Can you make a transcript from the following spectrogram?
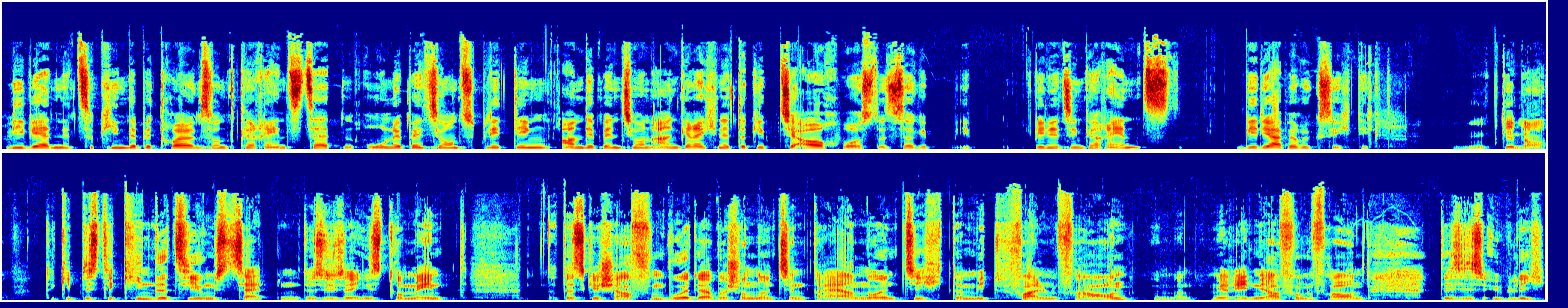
Wie werden jetzt so Kinderbetreuungs- und Karenzzeiten ohne Pensionssplitting an die Pension angerechnet? Da gibt es ja auch was. Dass ich sage, ich bin jetzt in Karenz, wird ja auch berücksichtigt. Genau, da gibt es die Kindererziehungszeiten. Das ist ein Instrument, das geschaffen wurde, aber schon 1993, damit vor allem Frauen, wir reden ja auch von Frauen, das ist üblich,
